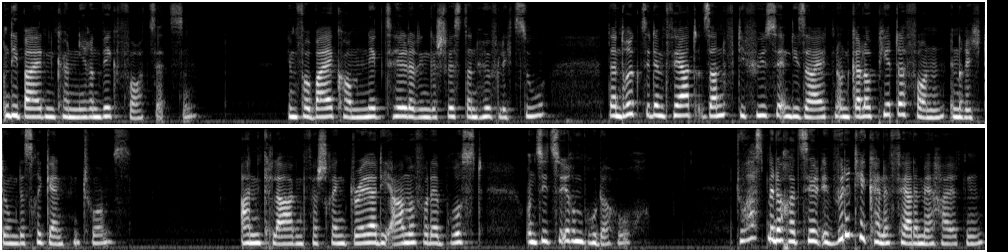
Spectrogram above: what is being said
und die beiden können ihren Weg fortsetzen. Im Vorbeikommen nickt Hilda den Geschwistern höflich zu, dann drückt sie dem Pferd sanft die Füße in die Seiten und galoppiert davon in Richtung des Regententurms. Anklagend verschränkt Drea die Arme vor der Brust und sieht zu ihrem Bruder hoch. Du hast mir doch erzählt, ihr würdet hier keine Pferde mehr halten.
